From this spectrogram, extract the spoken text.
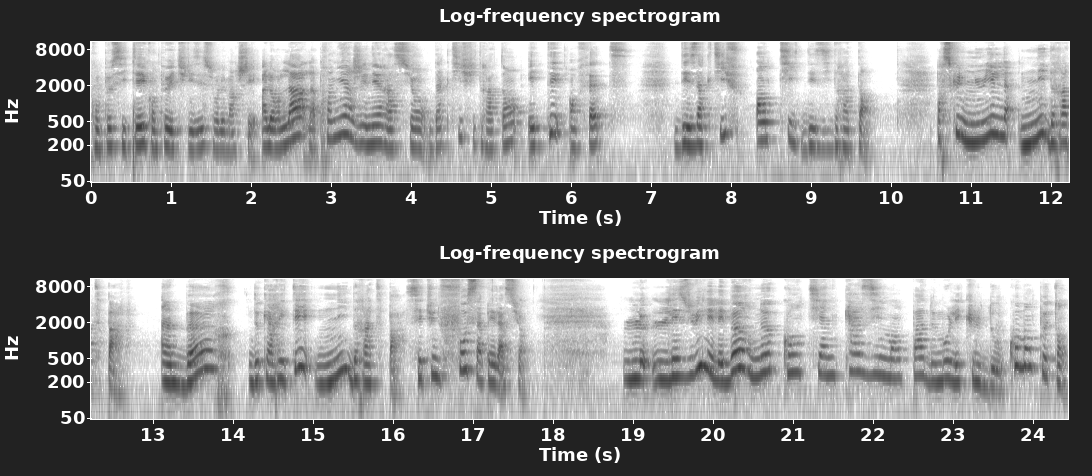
qu'on peut citer, qu'on peut utiliser sur le marché. Alors là, la première génération d'actifs hydratants était en fait des actifs anti-déshydratants. Parce qu'une huile n'hydrate pas. Un beurre de karité n'hydrate pas. C'est une fausse appellation. les huiles et les beurres ne contiennent quasiment pas de molécules d'eau. Comment peut-on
